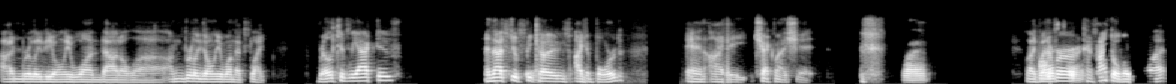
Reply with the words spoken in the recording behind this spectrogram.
I'm really the only one that'll uh I'm really the only one that's like relatively active. And that's just because I get bored and I check my shit. Right. Like oh, Honestly- whenever, because I have to wait a lot,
